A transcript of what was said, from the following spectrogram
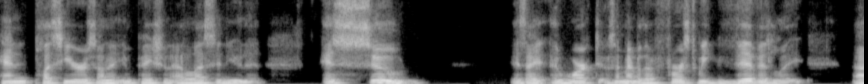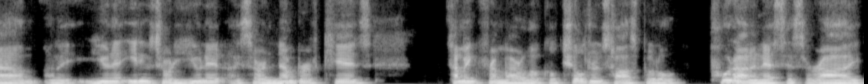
10 plus years on an inpatient adolescent unit. As soon as I, I worked, as I remember the first week vividly um, on a unit, eating disorder unit, I saw a number of kids coming from our local children's hospital put on an SSRI,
